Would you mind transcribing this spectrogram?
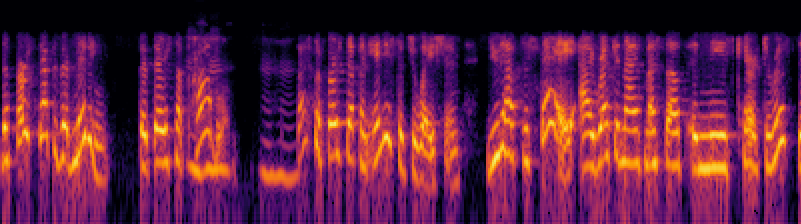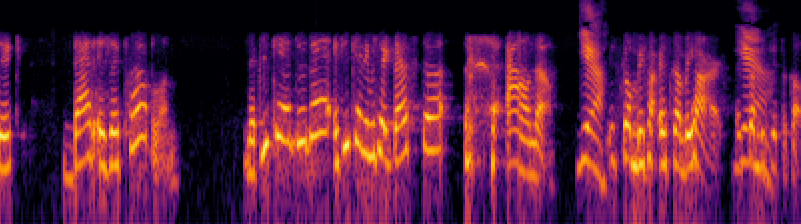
the first step is admitting that there's a mm-hmm. problem. Mm-hmm. That's the first step in any situation. You have to say, I recognize myself in these characteristics. That is a problem. And if you can't do that, if you can't even take that step, I don't know. Yeah, it's gonna be it's gonna be hard. It's yeah. gonna be difficult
